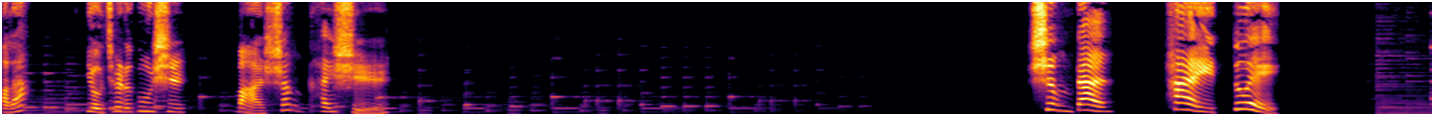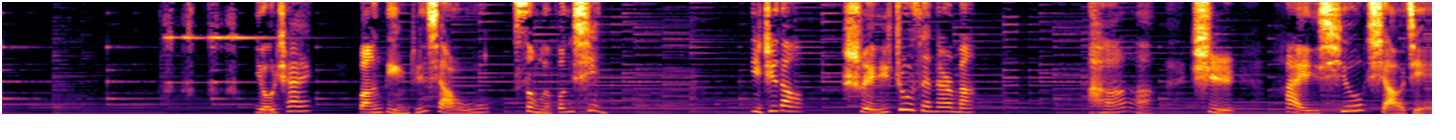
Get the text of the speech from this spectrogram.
好啦，有趣的故事马上开始。圣诞派对，邮差往顶针小屋送了封信。你知道谁住在那儿吗？啊，是害羞小姐。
